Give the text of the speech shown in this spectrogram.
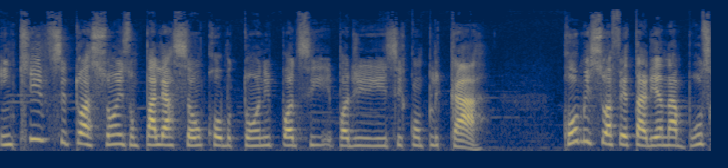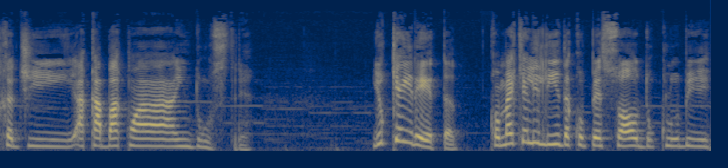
em que situações um palhação como Tony pode se, pode se complicar? Como isso afetaria na busca de acabar com a indústria? E o Keireta? Como é que ele lida com o pessoal do clube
